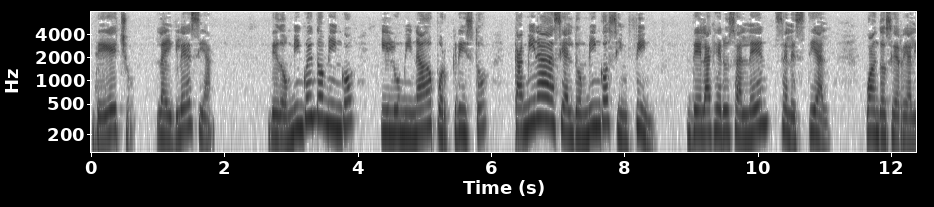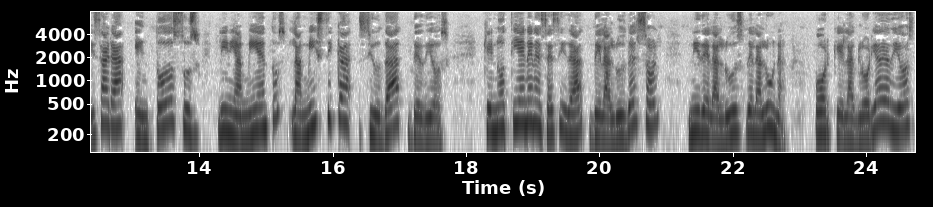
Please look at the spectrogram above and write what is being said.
De hecho, la Iglesia de domingo en domingo, iluminado por Cristo, camina hacia el domingo sin fin de la Jerusalén celestial, cuando se realizará en todos sus lineamientos la mística ciudad de Dios, que no tiene necesidad de la luz del sol ni de la luz de la luna, porque la gloria de Dios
